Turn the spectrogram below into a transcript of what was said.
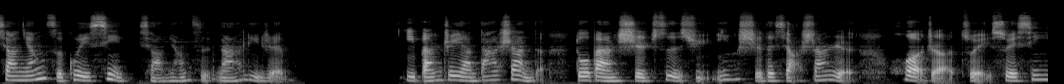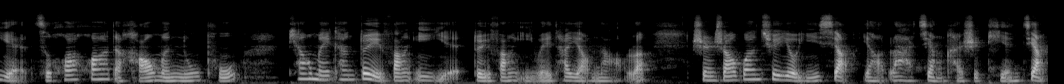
小娘子贵姓？小娘子哪里人？一般这样搭讪的，多半是自诩殷实的小商人，或者嘴碎心眼子花花的豪门奴仆。挑眉看对方一眼，对方以为他要恼了，沈韶光却又一笑：“要辣酱还是甜酱？”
